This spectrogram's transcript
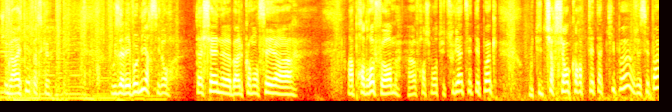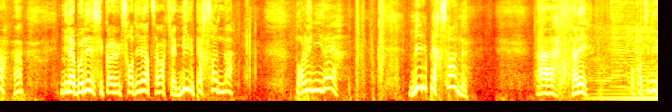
je vais m'arrêter parce que vous allez vomir sinon. Ta chaîne, bah, elle commençait à, prendre forme. Hein. Franchement, tu te souviens de cette époque où tu te cherchais encore peut-être un petit peu, je sais pas. Hein. 1000 abonnés, c'est quand même extraordinaire de savoir qu'il y a 1000 personnes là, dans l'univers. 1000 personnes ah, Allez, on continue.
